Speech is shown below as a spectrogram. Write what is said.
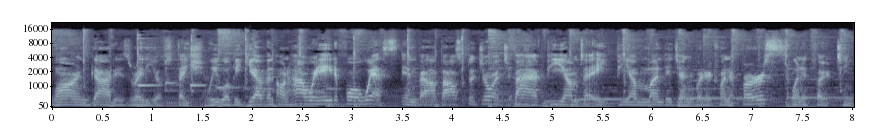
Warren Gotti's radio station. We will be gathered on Highway 84 West in Valdosta, Georgia, 5 p.m. to 8 p.m. Monday, January 21st, 2013.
